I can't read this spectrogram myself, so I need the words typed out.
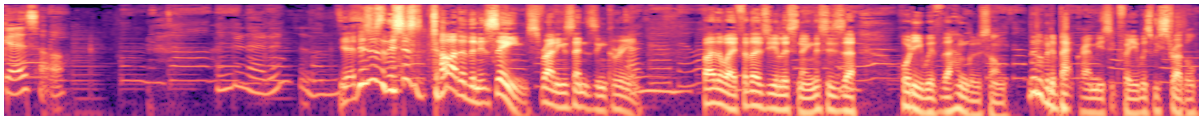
님께서 한글날은 음, Yeah, this is this is harder than it seems. Writing a sentence in Korean. By the way, for those of you listening, this is uh, Hori with the Hangul song. A little bit of background music for you as we struggle.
